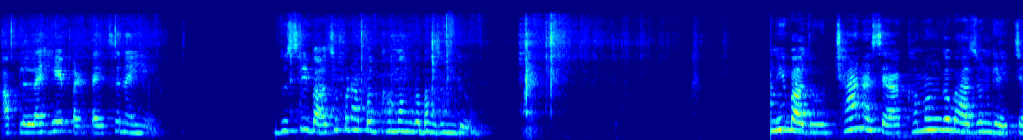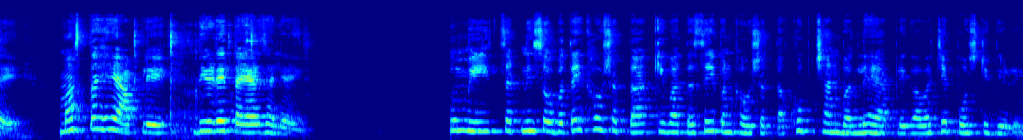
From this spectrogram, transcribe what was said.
आपल्याला हे पलटायचं नाही दुसरी बाजू पण आपण खमंग भाजून घेऊ. दोन्ही बाजू छान अशा खमंग भाजून घ्यायचे आहे. मस्त हे आपले दिडे तयार झाले आहे. तुम्ही चटणी सोबतही खाऊ शकता किंवा तसेही पण खाऊ शकता. खूप छान बनले आहे आपले गावाचे पौष्टिक दिडे.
